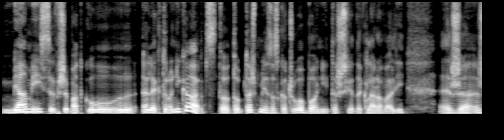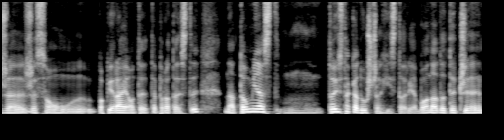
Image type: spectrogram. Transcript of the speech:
miała miejsce w przypadku Electronic Arts. To, to też mnie zaskoczyło, bo oni też się deklarowali, że, że, że są, popierają te, te protesty. Natomiast mm, to jest taka dłuższa historia, bo ona dotyczy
